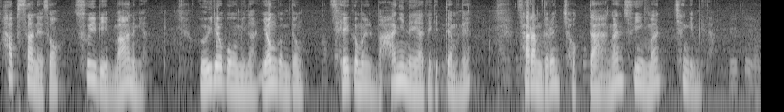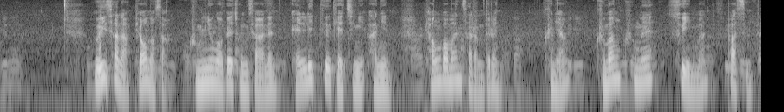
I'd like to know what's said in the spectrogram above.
합산해서 수입이 많으면 의료보험이나 연금 등 세금을 많이 내야 되기 때문에 사람들은 적당한 수익만 챙깁니다. 의사나 변호사, 금융업에 종사하는 엘리트 계층이 아닌 평범한 사람들은 그냥 그만큼의 수입만 받습니다.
